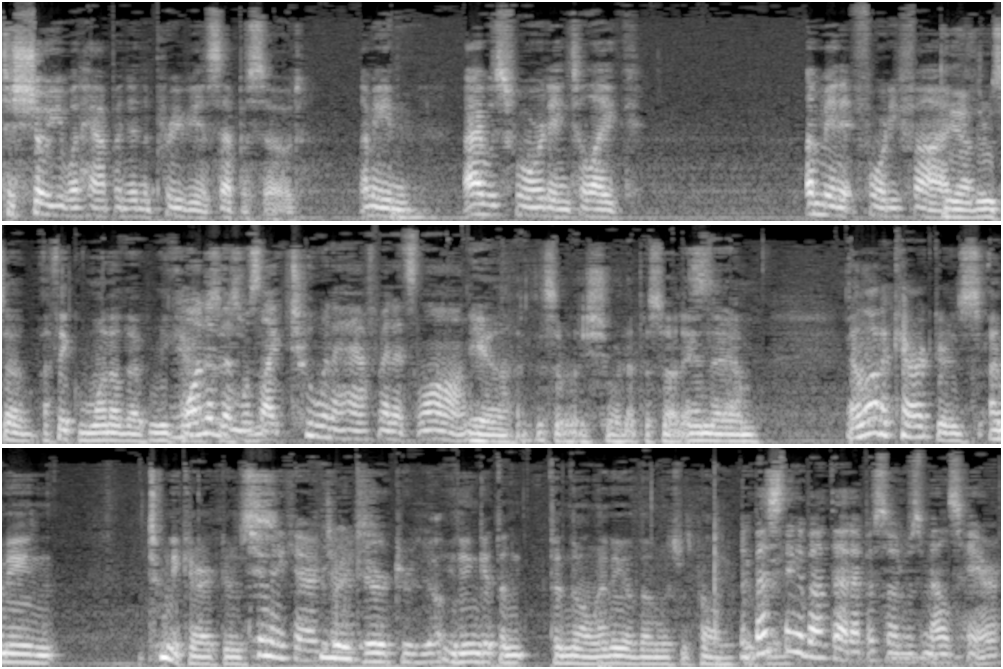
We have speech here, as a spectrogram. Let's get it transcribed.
to show you what happened in the previous episode. I mean, I was forwarding to like a minute 45. Yeah, there was a. I think one of the recaps. One of them is- was like two and a half minutes long. Yeah. This is a really short episode, and um, and a lot of characters. I mean, too many characters. Too many characters. Too many characters, yeah. You didn't get to, to know any of them, which was probably a The good best thing about that episode was Mel's hair.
